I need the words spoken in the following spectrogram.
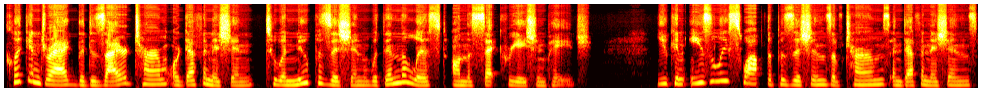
click and drag the desired term or definition to a new position within the list on the set creation page. You can easily swap the positions of terms and definitions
